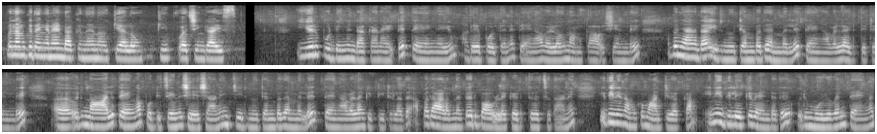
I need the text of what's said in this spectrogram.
അപ്പോൾ നമുക്കിത് എങ്ങനെ ഉണ്ടാക്കുന്നത് നോക്കിയാലോ. കീപ് വാച്ചിങ് ഗൈസ് ഈ ഒരു പുഡിങ് ഉണ്ടാക്കാനായിട്ട് തേങ്ങയും അതേപോലെ തന്നെ തേങ്ങാ വെള്ളവും നമുക്ക് ആവശ്യമുണ്ട്. അപ്പോൾ ഞാനിതാ ഇരുന്നൂറ്റമ്പത് എം എൽ തേങ്ങാ വെള്ളം എടുത്തിട്ടുണ്ട്. ഒരു നാല് തേങ്ങ പൊട്ടിച്ചതിന് ശേഷമാണ് എനിക്ക് ഇരുന്നൂറ്റമ്പത് എം എൽ തേങ്ങാ വെള്ളം കിട്ടിയിട്ടുള്ളത്. അപ്പോൾ അത് അളന്നിട്ട് ഒരു ബൗളിലേക്ക് എടുത്ത് വെച്ചതാണ്. ഇതിനി നമുക്ക് മാറ്റി വെക്കാം. ഇനി ഇതിലേക്ക് വേണ്ടത് ഒരു മുഴുവൻ തേങ്ങ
